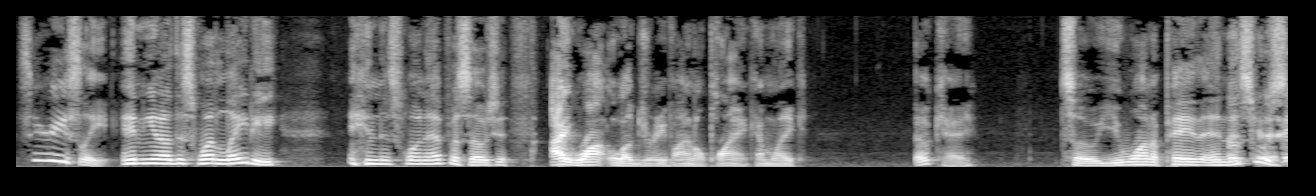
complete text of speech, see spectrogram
seriously. And you know, this one lady in this one episode, she, I want luxury vinyl plank. I'm like, okay, so you want to pay? The, and this was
